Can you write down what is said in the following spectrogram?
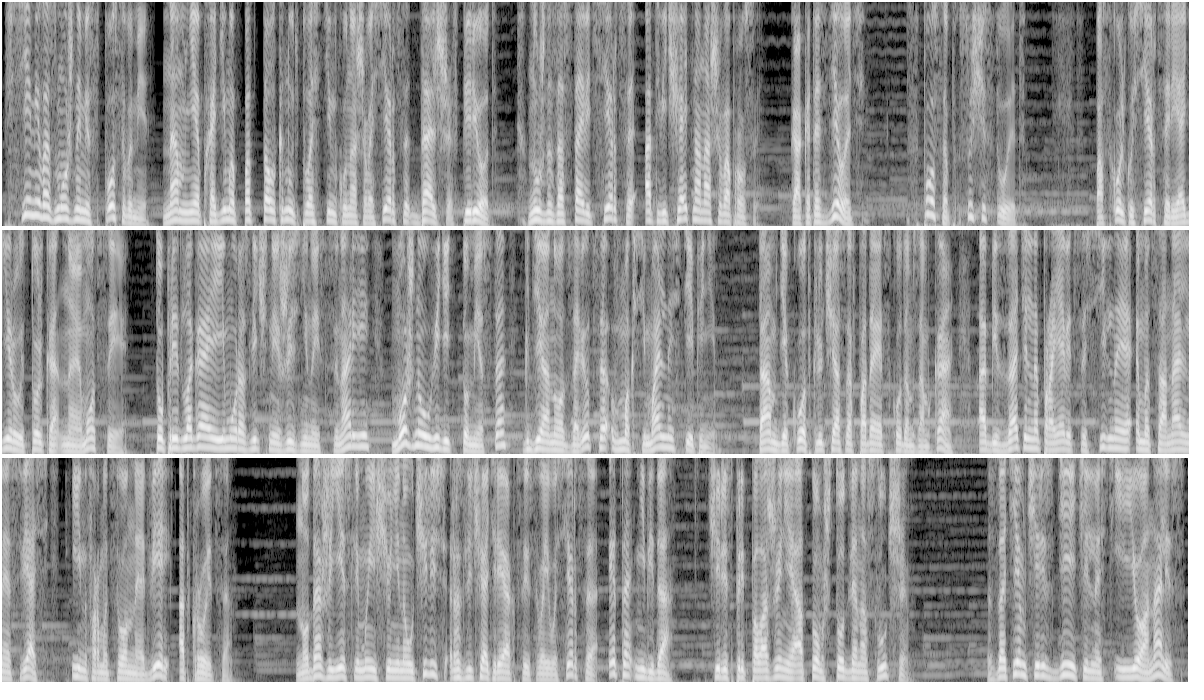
Всеми возможными способами нам необходимо подтолкнуть пластинку нашего сердца дальше, вперед. Нужно заставить сердце отвечать на наши вопросы. Как это сделать? Способ существует. Поскольку сердце реагирует только на эмоции, то предлагая ему различные жизненные сценарии, можно увидеть то место, где оно отзовется в максимальной степени – там, где код ключа совпадает с кодом замка, обязательно проявится сильная эмоциональная связь, и информационная дверь откроется. Но даже если мы еще не научились различать реакции своего сердца, это не беда. Через предположение о том, что для нас лучше, затем через деятельность и ее анализ,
